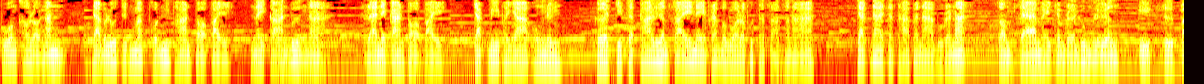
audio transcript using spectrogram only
พวงเขาเหล่านั้นได้บรรลุถึงมรรคผลนิพพานต่อไปในการเบื้องหน้า และในการต่อไปจักมีพญาองค์หนึ่ง เกิดจิตศรัทธาเลื่อมใสในพระบวรพุทธศาสนาจักได้สถาปนาบุรณะ ซ่อมแซมให้จำเริญรุ่งเรืองอีกสืบไป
